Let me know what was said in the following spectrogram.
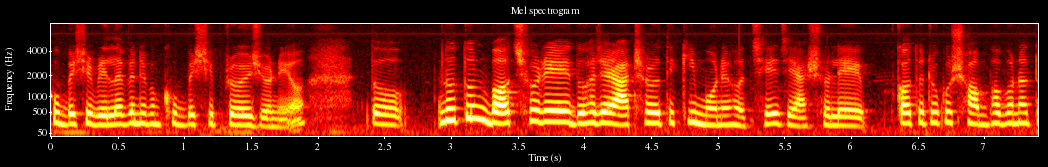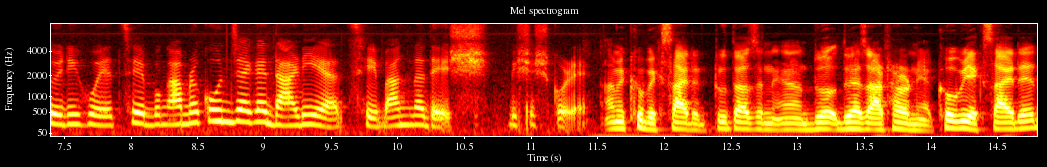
খুব বেশি রিলেভেন্ট এবং খুব বেশি প্রয়োজনীয়। তো নতুন বছরে দু হাজার কি মনে হচ্ছে যে আসলে কতটুকু সম্ভাবনা তৈরি হয়েছে এবং আমরা কোন জায়গায় দাঁড়িয়ে আছি বাংলাদেশ, বিশেষ করে? আমি খুব এক্সাইটেড টু থাউজেন্ড নিয়ে খুবই এক্সাইটেড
